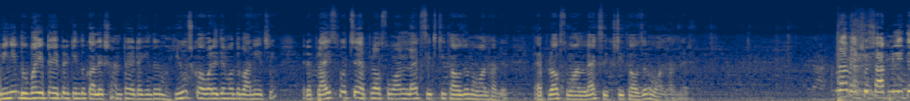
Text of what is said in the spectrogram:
মিনি দুবাই টাইপের কিন্তু কালেকশনটা এটা কিন্তু হিউজ কভারেজের মধ্যে বানিয়েছি। এটা প্রাইস হচ্ছে approx one lakh sixty thousand one hundred approx one lakh sixty thousand one hundred gram একশো ষাট মিলিতে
